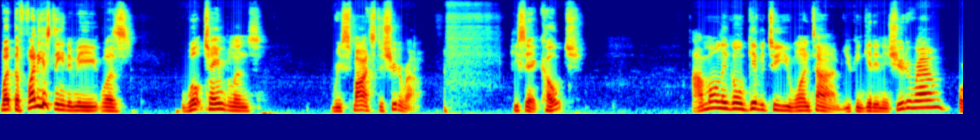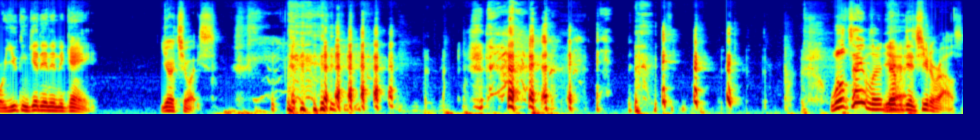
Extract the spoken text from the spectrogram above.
but the funniest thing to me was Wilt Chamberlain's response to shoot around. He said, Coach, I'm only going to give it to you one time. You can get it in shoot around or you can get it in the game. Your choice. Wilt Chamberlain never did shoot arounds.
